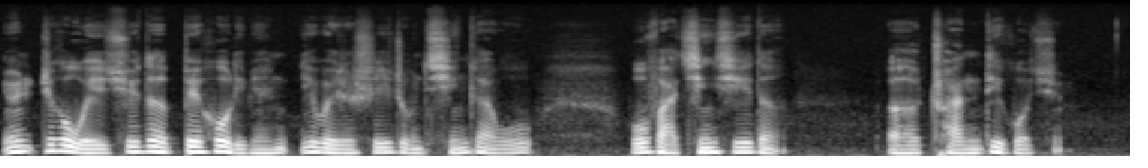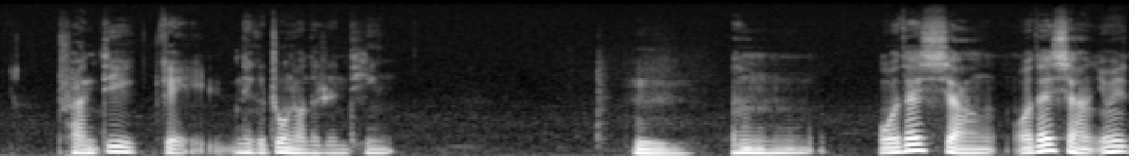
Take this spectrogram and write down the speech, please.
因为这个委屈的背后里面意味着是一种情感无无法清晰的呃传递过去。传递给那个重要的人听。嗯嗯，我在想，我在想，因为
